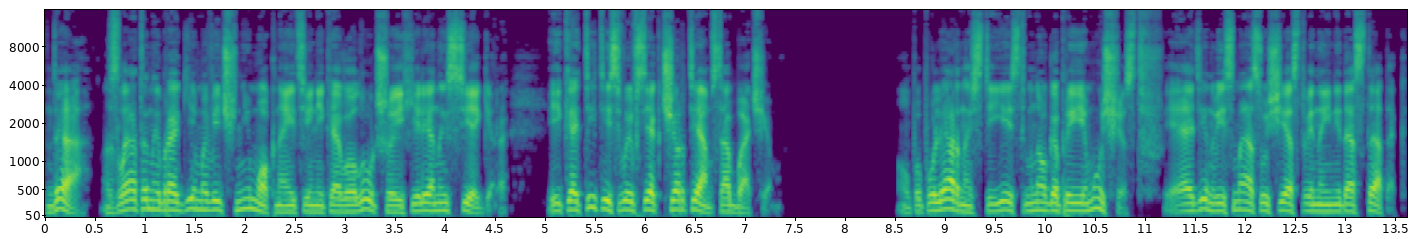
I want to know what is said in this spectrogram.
Да, Златан Ибрагимович не мог найти никого лучше Хелены Сегер, и катитесь вы все к чертям собачьим. У популярности есть много преимуществ и один весьма существенный недостаток.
